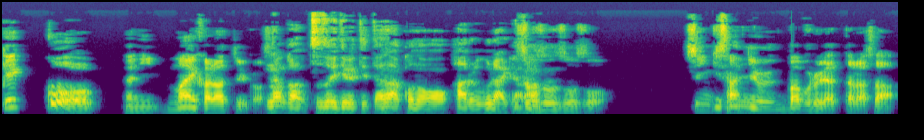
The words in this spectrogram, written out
結構、何？前からっていうかさなんか続いてるって言ったらな、この春ぐらいから。そうそうそうそう。新規参入バブルやったらさ、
